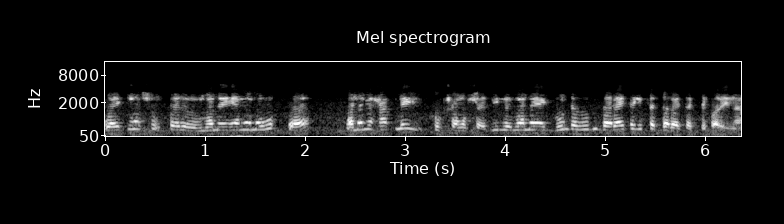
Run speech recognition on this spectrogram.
কয়েক মাস স্যার মানে এমন অবস্থা মানে আমি হাঁটলেই খুব সমস্যা। দিবে মানে এক ঘণ্টা যদি দাঁড়ায় থাকি স্যার দাঁড়ায় থাকতে পারি না।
